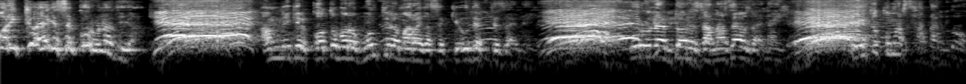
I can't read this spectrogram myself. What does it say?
পরীক্ষা হয়ে গেছে করোনা দিয়া। আমলিকের কত বড় মন্ত্রীরা মারা গেছে কেউ দেখতে যায় নাই। করোনার ডরে জানা যাও যায় নাই। এই! তো তোমার সাতার দল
